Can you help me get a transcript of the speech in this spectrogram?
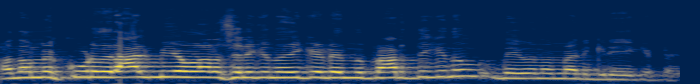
അത് നമ്മെ കൂടുതൽ ആത്മീയ വളർച്ചയിലേക്ക് നയിക്കട്ടെ എന്ന് പ്രാർത്ഥിക്കുന്നു. ദൈവം നമ്മെ അനുഗ്രഹിക്കട്ടെ.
